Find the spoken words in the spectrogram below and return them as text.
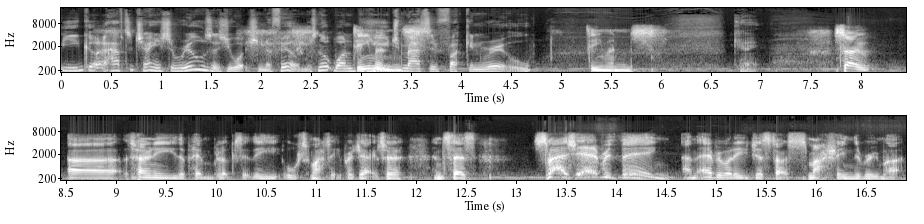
you got to have to change the reels as you're watching the film. It's not one Demons. huge, massive fucking reel. demons? Okay. So, uh, Tony the pimp looks at the automatic projector and says, "Smash everything!" And everybody just starts smashing the room up.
